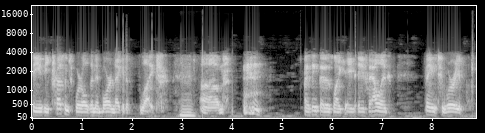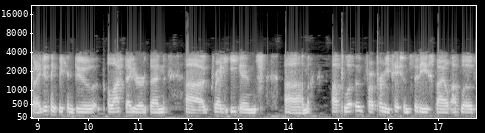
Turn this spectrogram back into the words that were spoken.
see the present world in a more negative light. Um, I think that is like a, a valid thing to worry about, but I do think we can do a lot better than uh, Greg Egan's um, upload for permutation city style uploads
